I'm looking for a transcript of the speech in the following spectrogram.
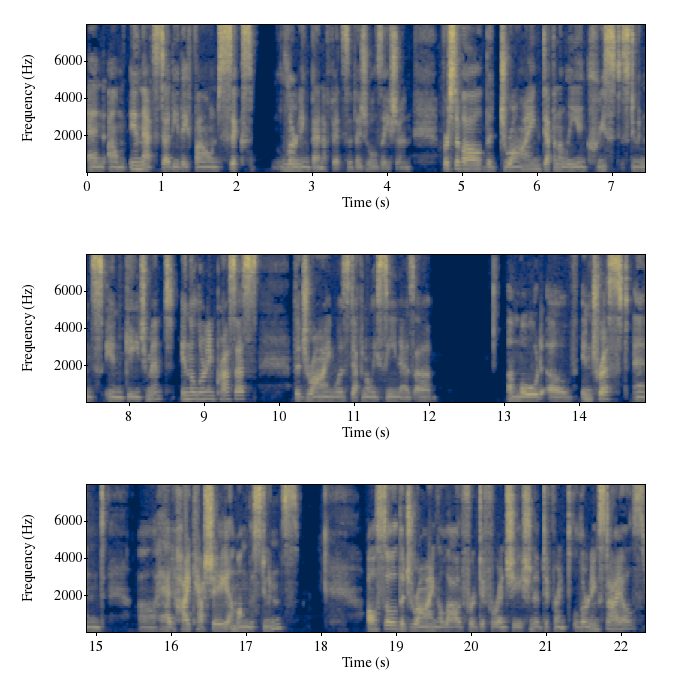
And um, in that study, they found six learning benefits of visualization. First of all, the drawing definitely increased students' engagement in the learning process. The drawing was definitely seen as a, a mode of interest and uh, had high cachet among the students. Also, the drawing allowed for differentiation of different learning styles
